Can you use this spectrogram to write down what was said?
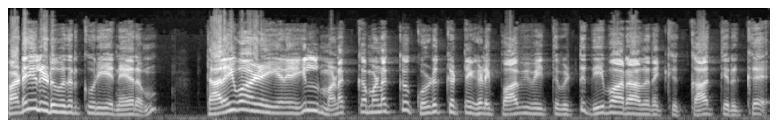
படையலிடுவதற்குரிய நேரம் தலைவாழை இலையில் மணக்க மணக்க கொழுக்கட்டைகளை பாவி வைத்துவிட்டு தீபாராதனைக்கு காத்திருக்க.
